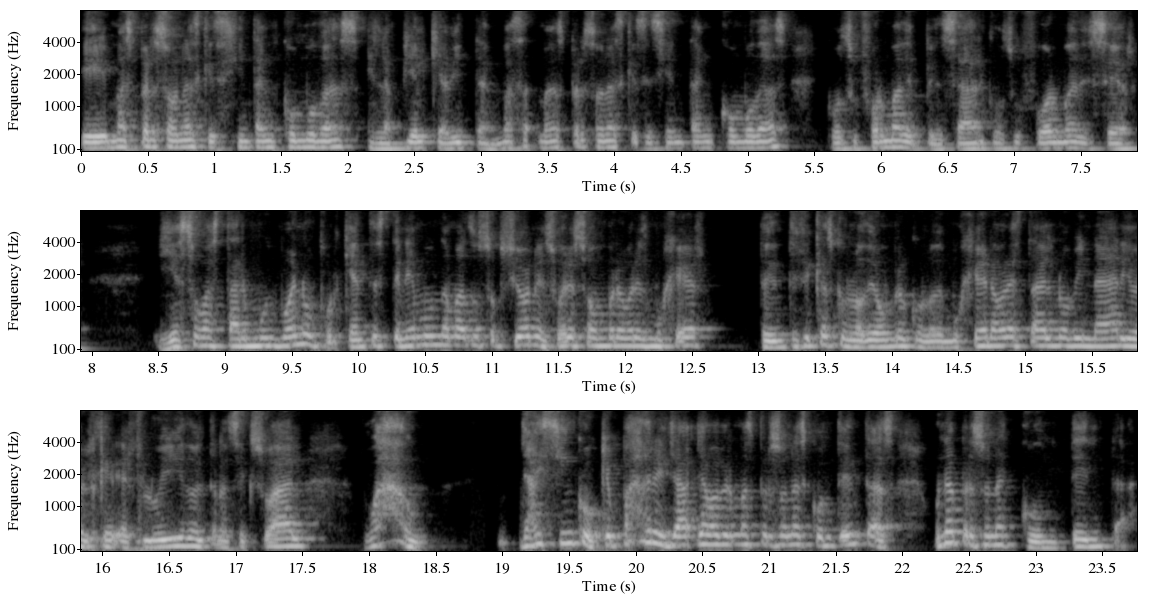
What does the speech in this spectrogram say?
eh, más personas que se sientan cómodas en la piel que habitan, más, más personas que se sientan cómodas con su forma de pensar, con su forma de ser. Y eso va a estar muy bueno porque antes teníamos nada más dos opciones, o eres hombre o eres mujer. Te identificas con lo de hombre o con lo de mujer. Ahora está el no binario, el, el fluido, el transexual. ¡Wow! Ya hay cinco, qué padre, ya, ya va a haber más personas contentas. Una persona contenta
